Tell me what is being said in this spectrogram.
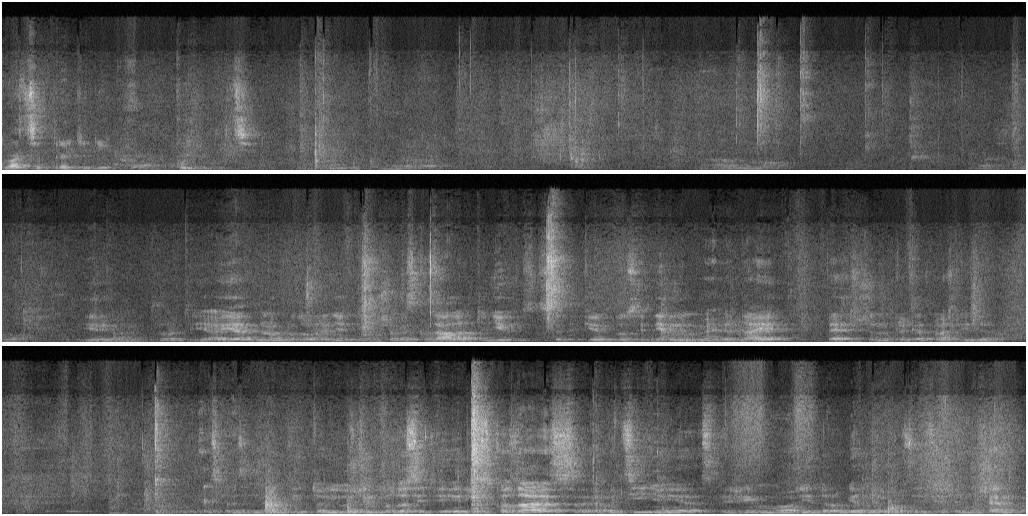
23 рік в політиці. Юрій я на продовження того, що ви сказали, тоді все-таки досить дивним виглядає те, що, наприклад, ваш лідер екс-президент Віктор Ющенко досить різко зараз оцінює, скажімо, лідер об'єднаної опозиції Тимошенко,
